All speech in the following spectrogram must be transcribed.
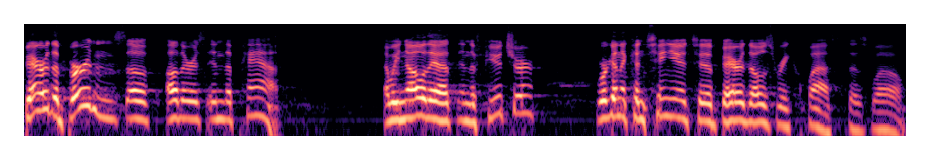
bear the burdens of others in the past. And we know that in the future, we're going to continue to bear those requests as well.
